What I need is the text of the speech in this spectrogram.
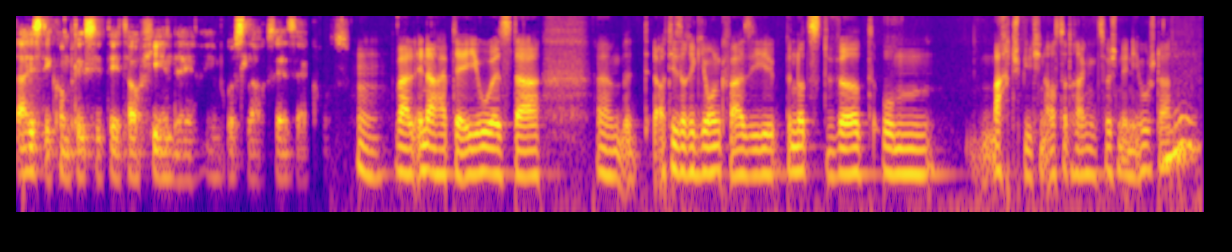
Da ist die Komplexität auch hier in, der, in Brüssel auch sehr, sehr groß. Hm, weil innerhalb der EU ist da ähm, auch diese Region quasi benutzt wird, um Machtspielchen auszutragen zwischen den EU-Staaten?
